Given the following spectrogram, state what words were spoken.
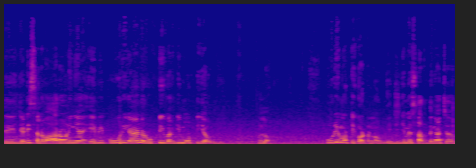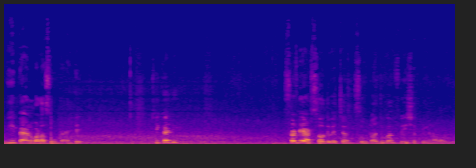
ਤੇ ਜਿਹੜੀ ਸਲਵਾਰ ਆਉਣੀ ਹੈ, ਇਹ ਵੀ ਪੂਰੀ ਐਨ ਰੋਟੀ ਵਰਗੀ ਮੋਟੀ ਆਊਗੀ। ਲਓ, ਪੂਰੀ ਮੋਟੀ ਕਾਟਨ ਆਊਗੀ, ਜੀ, ਜਿਵੇਂ ਸਰਦੀਆਂ 'ਚ ਵੀ ਪੈਣ ਵਾਲਾ ਸੂਟ ਹੈ ਇਹ। ਠੀਕ ਹੈ ਜੀ? 850 ਦੇ ਵਿੱਚ ਸੂਟ ਆ ਜਾਊਗਾ ਫ੍ਰੀ ਸ਼ਿਪਿੰਗ ਨਾਲ ਆਊਗਾ।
